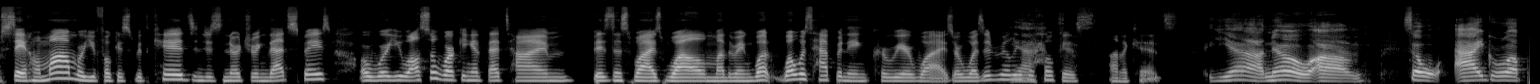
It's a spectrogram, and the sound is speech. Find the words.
stay at home mom were you focused with kids and just nurturing that space or were you also working at that time business wise while mothering what what was happening career wise or was it really yeah. the focus on the kids? Yeah no um so i grew up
